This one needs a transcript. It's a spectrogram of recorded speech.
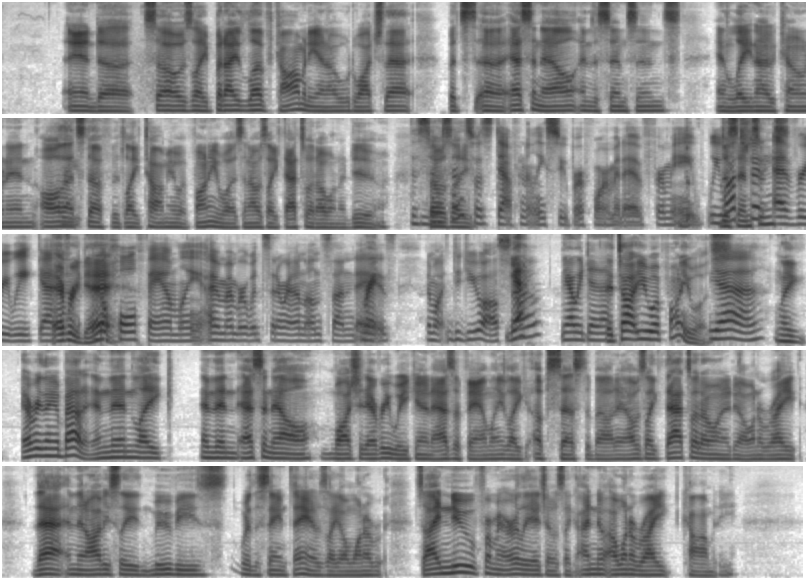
And uh, so I was like, but I loved comedy and I would watch that. But uh, SNL and The Simpsons and Late Night with Conan, all that stuff, it like taught me what funny was. And I was like, that's what I want to do. The So I was Simpsons like- was definitely super formative for me. we The watched Simpsons? it every weekend. Every day. The whole family. I remember would sit around on Sundays. And what, did you also? Yeah, yeah, we did that. It taught you what funny was. Yeah. Like everything about it. And then like, and then SNL, watch it every weekend as a family, like obsessed about it. I was like, that's what I want to do. I want to write that. And then obviously movies were the same thing. I was like, I want to. So I knew from an early age, I was like, I know I want to write comedy.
